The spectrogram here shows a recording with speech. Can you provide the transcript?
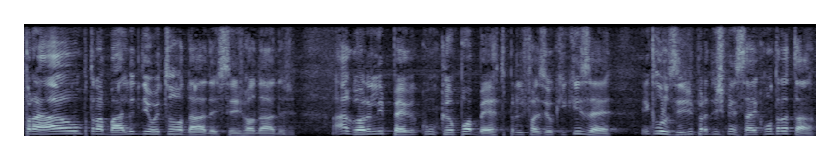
para um trabalho de oito rodadas, seis rodadas. Agora ele pega com o campo aberto para ele fazer o que quiser, inclusive para dispensar e contratar.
